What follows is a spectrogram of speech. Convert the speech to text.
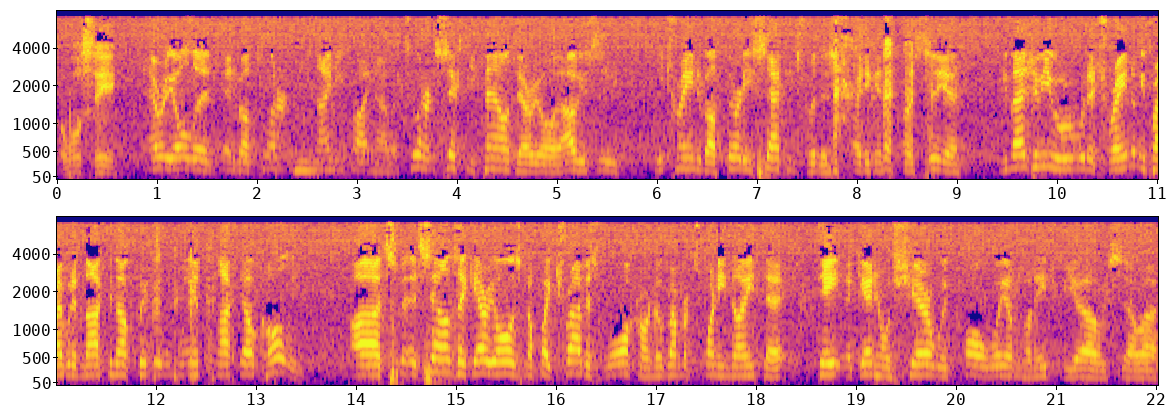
But we'll see. Arreola at about 295 now, like 260 pounds. Arreola, obviously, he trained about 30 seconds for this fight against Garcia. You imagine if you would have trained him, he probably would have knocked him out quicker than Williams knocked out Kolle. Uh, it sounds like Arreola is going to fight Travis Walker on November 29th. That date again he'll share with Paul Williams on HBO. So uh,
